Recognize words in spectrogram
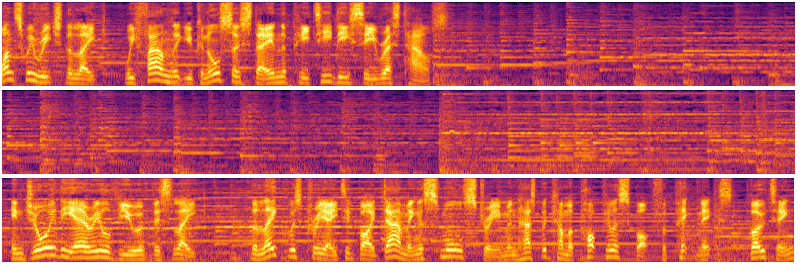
Once we reached the lake, we found that you can also stay in the PTDC rest house. Enjoy the aerial view of this lake. The lake was created by damming a small stream and has become a popular spot for picnics, boating,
